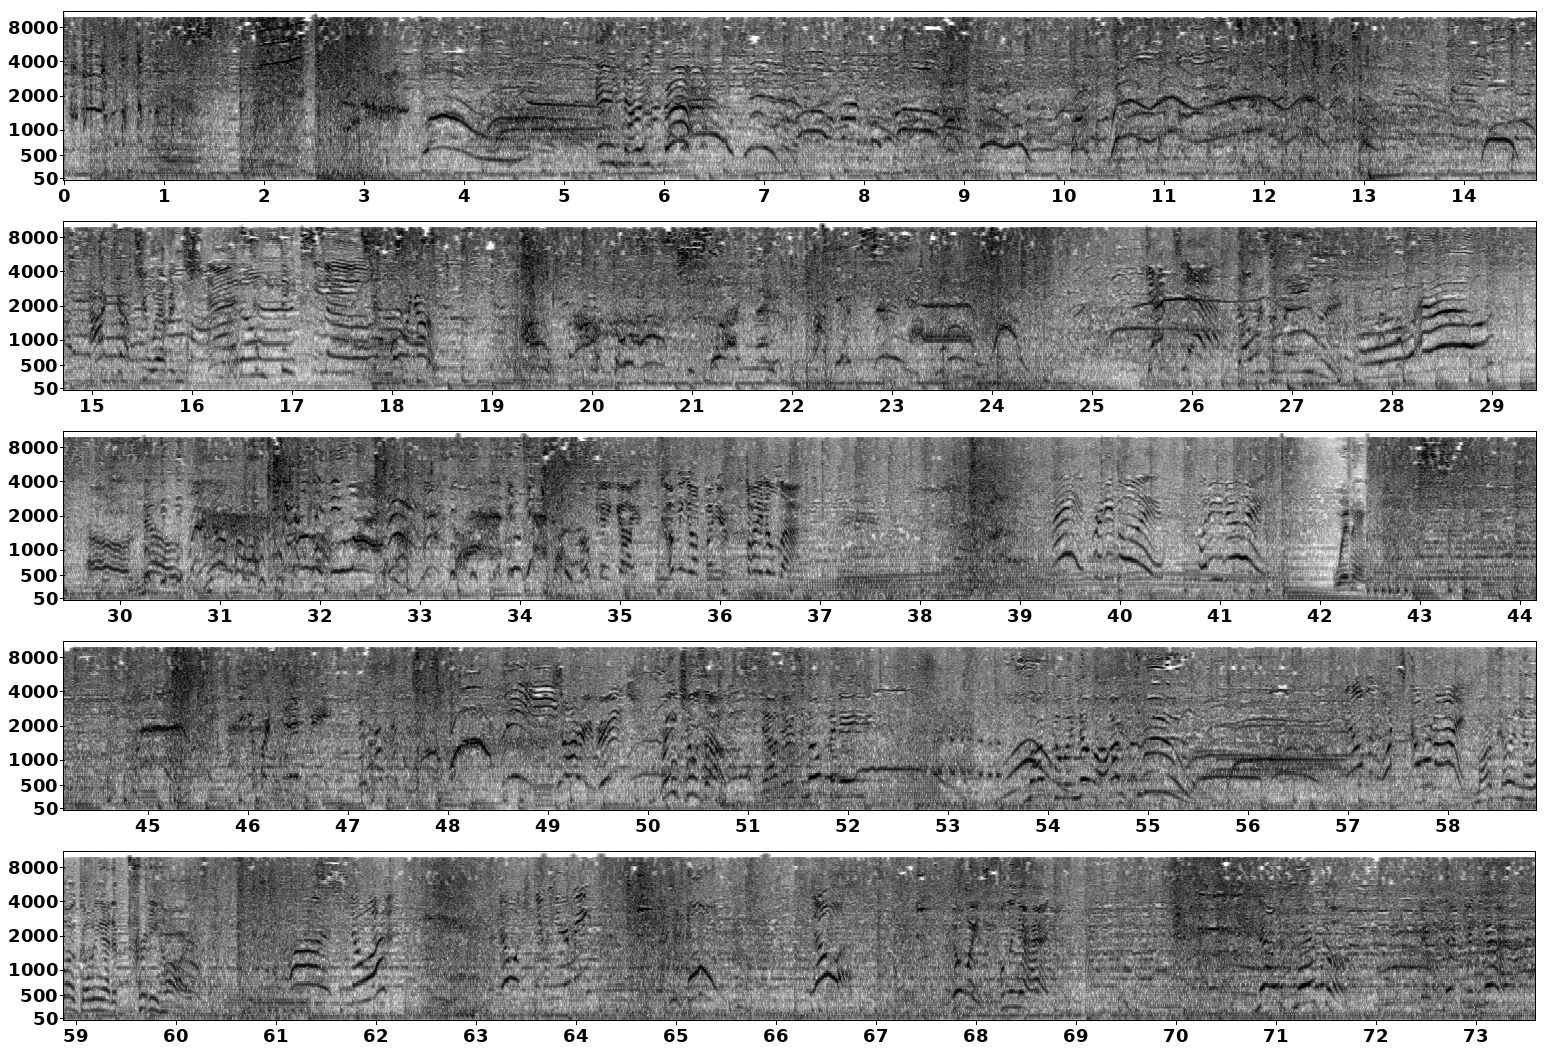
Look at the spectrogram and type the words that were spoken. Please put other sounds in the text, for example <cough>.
You, Evans. I don't think so. Pulling up. Gotcha! That was amazing! Oh, Elle. Oh, no. <laughs> No. Can only be one! you got it! Okay, guys, coming up on your final lap. Hey, pretty boy. What are you doing? Winning. Sorry, Rach. Rachel's out. Now there's an opening. Marco and Noah are through. Melvin, what's going on? Marco and Noah are going at it pretty hard. Uh, Noah? Noah, can you hear me? Boom! Noah! Noah's pulling ahead. Now it's Marco. They're neck and neck.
